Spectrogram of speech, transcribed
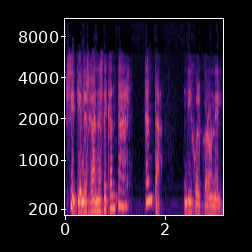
Si tienes ganas de cantar, canta, dijo el coronel.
